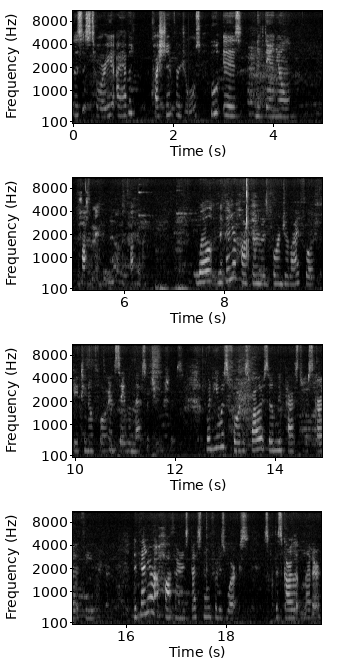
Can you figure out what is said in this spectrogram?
This is Tori. I have a question for Jules. Who is Nathaniel Hawthorne? Hawthorne. Well, Nathaniel Hawthorne was born July 4, 1804, in Salem, Massachusetts. When he was four, his father suddenly passed due to scarlet fever. Nathaniel Hawthorne is best known for his works, The Scarlet Letter,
